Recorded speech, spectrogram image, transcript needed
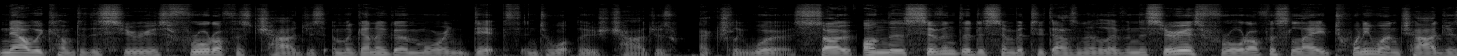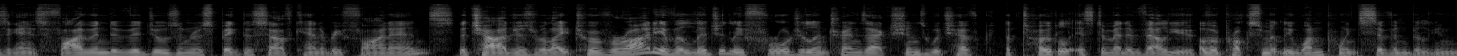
Now we come to the serious fraud office charges, and we're going to go more in depth into what those charges actually were. So, on the 7th of December 2011, the Serious Fraud Office laid 21 charges against five individuals in respect of South Canterbury Finance. The charges relate to a variety of allegedly fraudulent transactions which have a total estimated value of approximately $1.7 billion.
